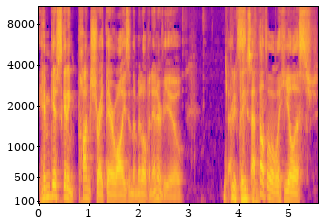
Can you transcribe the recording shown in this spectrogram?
him just getting punched right there while he's in the middle of an interview. Pretty face that felt a little heelish,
